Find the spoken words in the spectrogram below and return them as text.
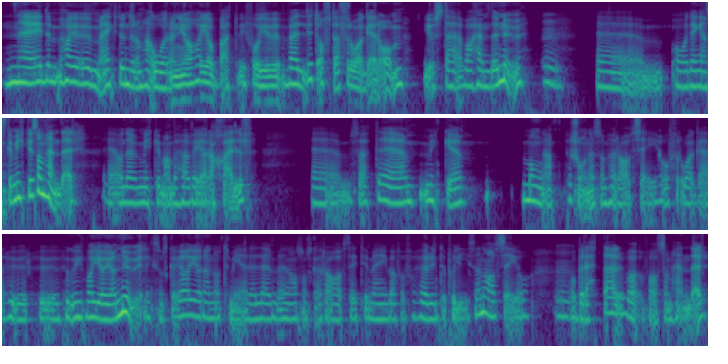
Nej, det har jag märkt under de här åren jag har jobbat. Vi får ju väldigt ofta frågor om just det här, vad händer nu? Mm. Ehm, och det är ganska mycket som händer. Ehm, och det är mycket man behöver göra själv. Ehm, så att det är mycket, många personer som hör av sig och frågar hur, hur, hur, vad gör jag nu? Liksom, ska jag göra något mer eller är det någon som ska höra av sig till mig? Varför hör inte polisen av sig och, mm. och berättar vad, vad som händer?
